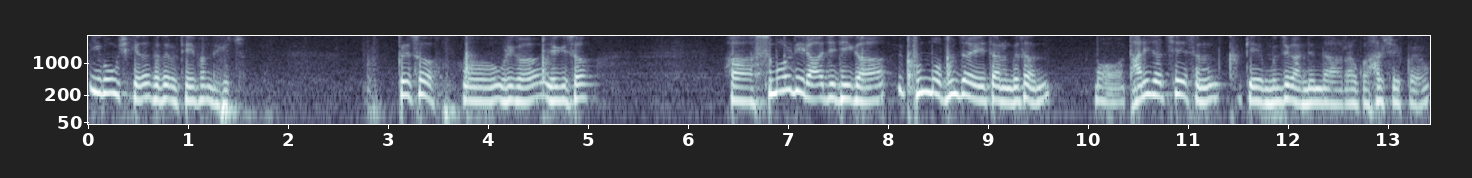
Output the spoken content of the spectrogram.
이 공식에다 그대로 대입하면 되겠죠. 그래서 어, 우리가 여기서 아, small d, large d가 분모 분자에 있다는 것은 뭐 단위 자체에서는 크게 문제가 안 된다라고 할 수 있고요.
